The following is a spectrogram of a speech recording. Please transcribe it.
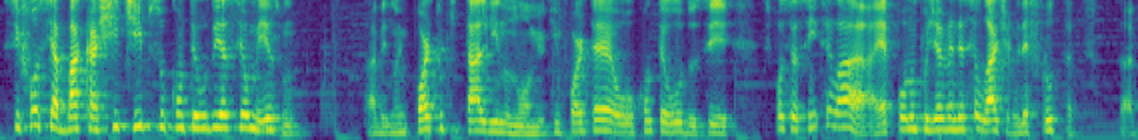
se fosse abacaxi chips, o conteúdo ia ser o mesmo sabe? Não importa o que tá ali no nome, o que importa é o conteúdo. Se, se fosse assim, sei lá, a Apple não podia vender celular, tinha que vender fruta, sabe?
